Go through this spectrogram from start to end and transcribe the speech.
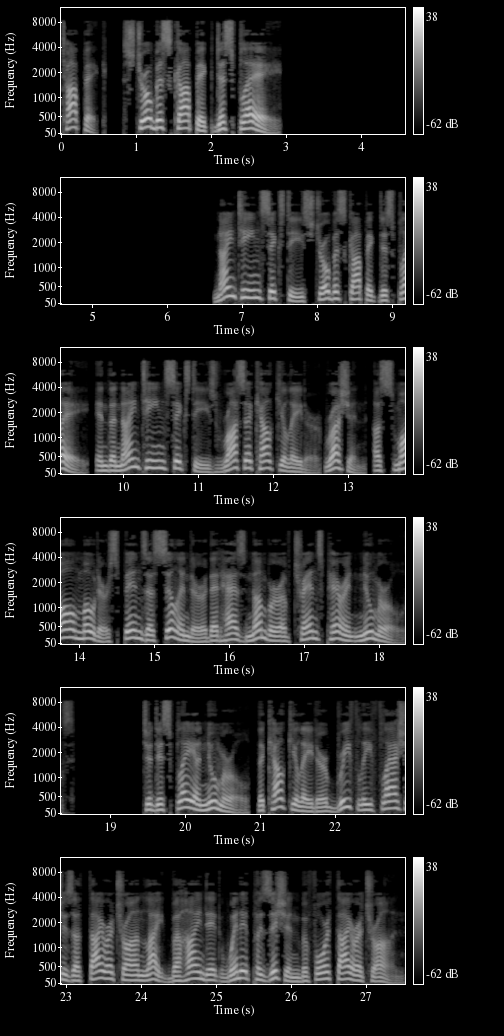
Topic: Stroboscopic display. 1960s stroboscopic display. In the 1960s Rasa calculator Russian a small motor spins a cylinder that has number of transparent numerals to display a numeral, the calculator briefly flashes a thyratron light behind it when it position before thyratron.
